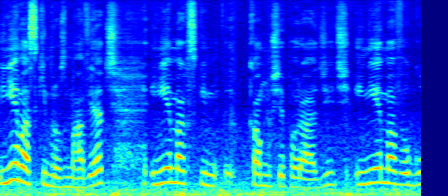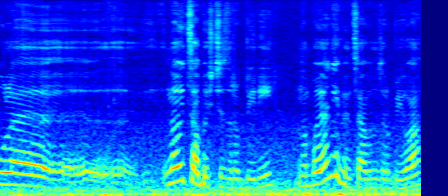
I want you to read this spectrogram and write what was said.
i nie ma z kim rozmawiać, i nie ma z kim komu się poradzić, i nie ma w ogóle. e, No i co byście zrobili? No bo ja nie wiem, co ja bym zrobiła.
